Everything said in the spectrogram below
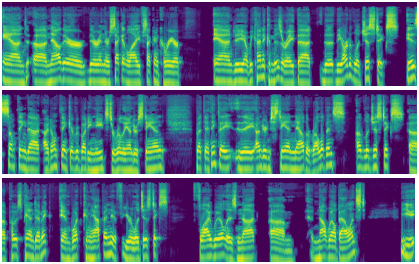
and uh, now they're they're in their second life, second career, and you know we kind of commiserate that the the art of logistics is something that I don't think everybody needs to really understand, but I think they they understand now the relevance of logistics uh, post pandemic and what can happen if your logistics flywheel is not um, not well balanced. You,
